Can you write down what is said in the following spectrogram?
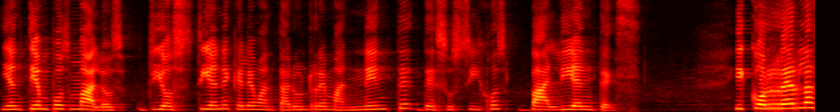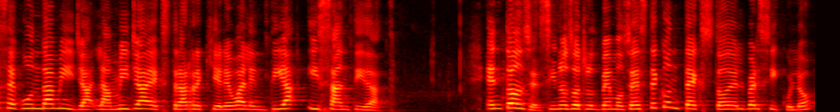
Y en tiempos malos, Dios tiene que levantar un remanente de sus hijos valientes. Y correr la segunda milla, la milla extra, requiere valentía y santidad. Entonces, si nosotros vemos este contexto del versículo,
